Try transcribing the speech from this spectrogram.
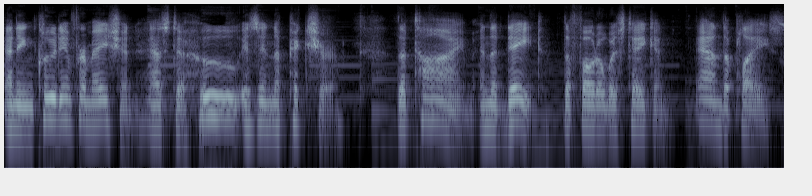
and include information as to who is in the picture, the time and the date the photo was taken, and the place.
